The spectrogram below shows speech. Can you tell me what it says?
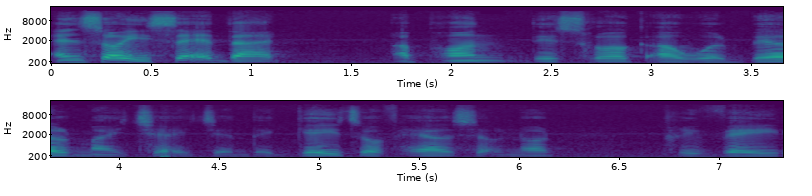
And so he said that upon this rock I will build my church, and the gates of hell shall not prevail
